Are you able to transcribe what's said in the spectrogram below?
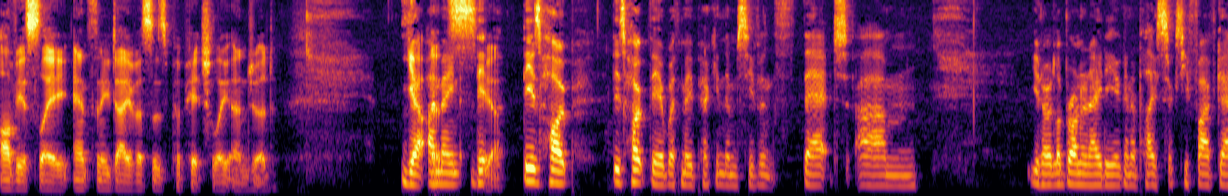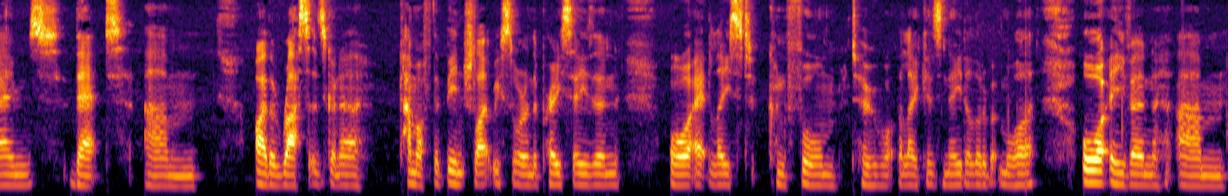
obviously, Anthony Davis is perpetually injured. Yeah, I mean, there, yeah. there's hope. There's hope there with me picking them seventh. That um, you know, LeBron and AD are going to play 65 games. That um, either Russ is going to come off the bench like we saw in the preseason, or at least conform to what the Lakers need a little bit more, or even um,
